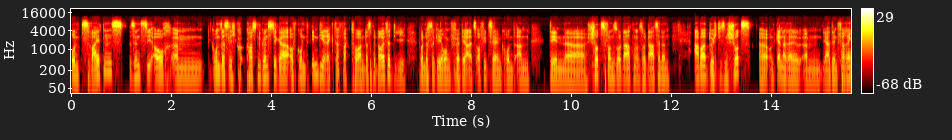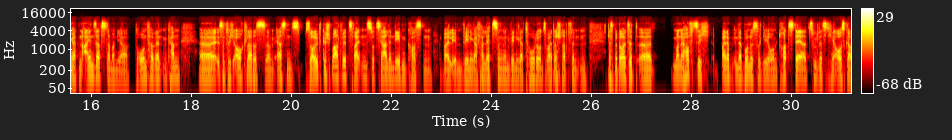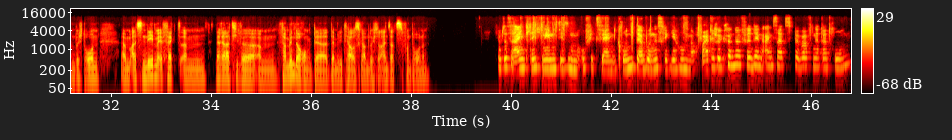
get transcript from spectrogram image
Und zweitens sind sie auch ähm, grundsätzlich ko kostengünstiger aufgrund indirekter Faktoren. Das bedeutet, die Bundesregierung führt ja als offiziellen Grund an den äh, Schutz von Soldaten und Soldatinnen aber durch diesen Schutz äh, und generell ähm, ja, den verringerten Einsatz, da man ja Drohnen verwenden kann, äh, ist natürlich auch klar, dass ähm, erstens Sold gespart wird, zweitens soziale Nebenkosten, weil eben weniger Verletzungen, weniger Tode und so weiter stattfinden. Das bedeutet, äh, man erhofft sich der, in der Bundesregierung trotz der zusätzlichen Ausgaben durch Drohnen ähm, als Nebeneffekt ähm, eine relative ähm, Verminderung der, der Militärausgaben durch den Einsatz von Drohnen. Gibt es eigentlich neben diesem offiziellen Grund der Bundesregierung noch weitere Gründe für den Einsatz bewaffneter Drohnen?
